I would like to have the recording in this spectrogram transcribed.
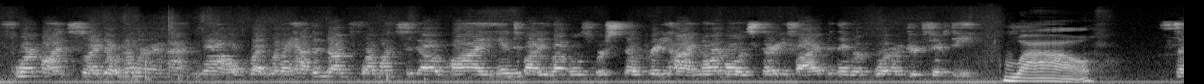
four months, so I don't know where I'm at now. But when I had them done four months ago, my antibody levels were still pretty high. Normal is 35, and they were 450. Wow. So,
